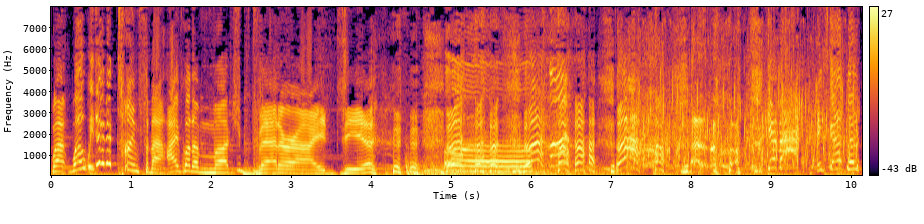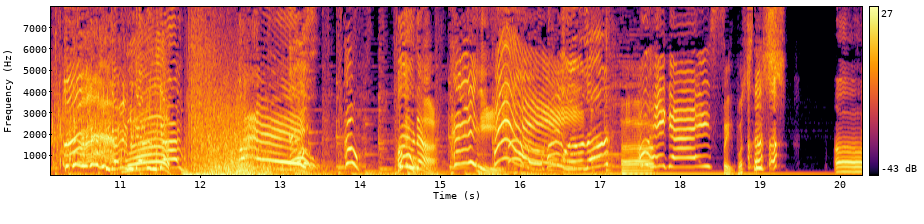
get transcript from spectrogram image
Well, well, we don't have time for that. I've got a much better idea. Uh. Get back! It's got go. We go, we go, we go. Hey! Oh, Luna! Hey! Hey! Luna. Uh, oh, hey guys. wait, what's this? Uh.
